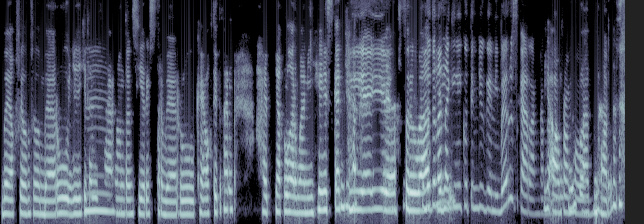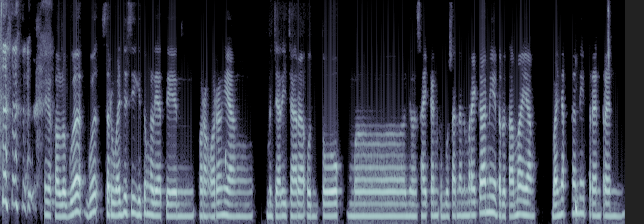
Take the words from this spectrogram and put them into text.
banyak film-film baru. Jadi kita hmm. bisa nonton series terbaru. Kayak waktu itu kan hype-nya keluar Money Heist kan? Ya iya iya. Ya, seru banget kebetulan jadi, lagi ngikutin juga nih baru sekarang kan ya ampun from home. banget. Ya kalau gue gue seru aja sih gitu ngeliatin orang-orang yang mencari cara untuk menyelesaikan kebosanan mereka nih terutama yang banyak kan nih tren-tren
